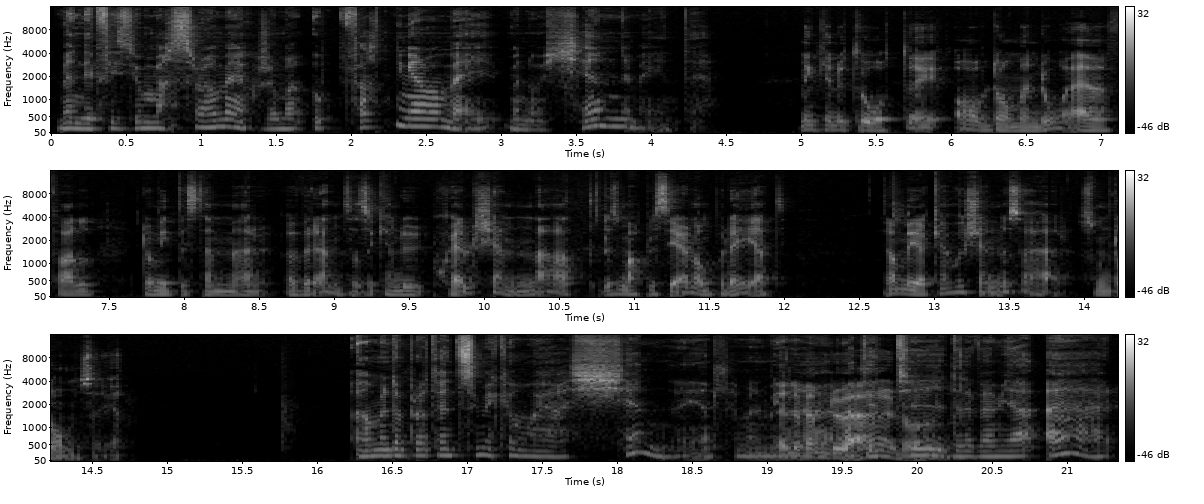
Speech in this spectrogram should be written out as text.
Men det finns ju massor av människor som har uppfattningar om mig, men de känner mig inte. Men kan du ta åt dig av dem ändå, även fall de inte stämmer överens? Alltså kan du själv känna att, liksom applicera dem på dig? Att Ja, men jag kanske känner så här som de säger. Ja, men de pratar inte så mycket om vad jag känner egentligen. Men mer eller vem du attityd, är då? eller vem jag är.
